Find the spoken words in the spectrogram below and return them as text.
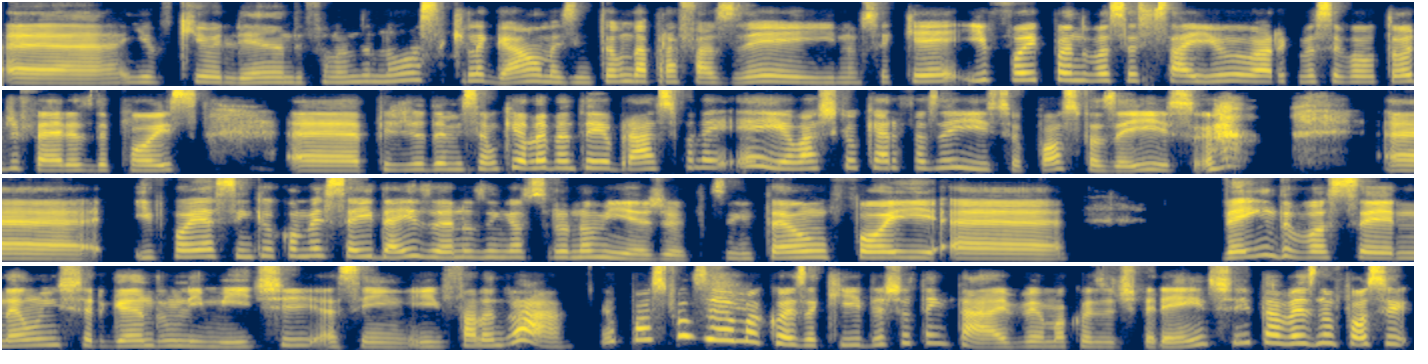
É, e eu fiquei olhando e falando, nossa, que legal, mas então dá para fazer e não sei o quê. E foi quando você saiu, a hora que você voltou de férias depois, é, pediu demissão, que eu levantei o braço e falei, ei, eu acho que eu quero fazer isso, eu posso fazer isso? E foi assim que eu comecei 10 anos em gastronomia, Júlio. Então foi. Vendo você não enxergando um limite, assim, e falando, ah, eu posso fazer uma coisa aqui, deixa eu tentar e ver uma coisa diferente, e talvez não fosse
